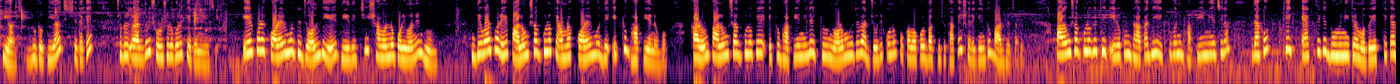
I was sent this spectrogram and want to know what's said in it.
পেঁয়াজ। দুটো পেঁয়াজ সেটাকে ছোট, একদম সরু সরু করে কেটে নিয়েছি। এরপরে কড়াইয়ের মধ্যে জল দিয়ে দিয়ে দিচ্ছি সামান্য পরিমাণে নুন। দেওয়ার পরে পালং শাকগুলোকে আমরা কড়াইয়ের মধ্যে একটু ভাপিয়ে নেব। কারণ পালং শাকগুলোকে একটু ভাপিয়ে নিলে একটু নরম হয়ে যাবে আর যদি কোনো পোকামাকড় বা কিছু থাকে সেটা কিন্তু বার হয়ে যাবে। পালং শাকগুলোকে ঠিক এরকম ঢাকা দিয়ে একটুখানি ভাপিয়ে নিয়েছিলাম। দেখো, ঠিক এক থেকে দু মিনিটের মতো, এর থেকে আর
